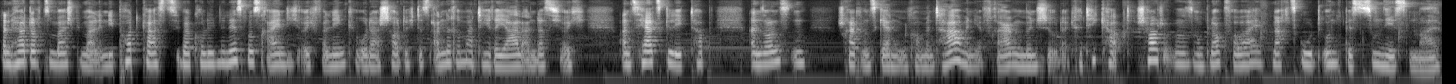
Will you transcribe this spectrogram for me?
Dann hört doch zum Beispiel mal in die Podcasts über Kolonialismus rein, die ich euch verlinke, oder schaut euch das andere Material an, das ich euch ans Herz gelegt habe. Ansonsten schreibt uns gerne einen Kommentar, wenn ihr Fragen, Wünsche oder Kritik habt. Schaut auf unserem Blog vorbei. Macht's gut und bis zum nächsten Mal.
